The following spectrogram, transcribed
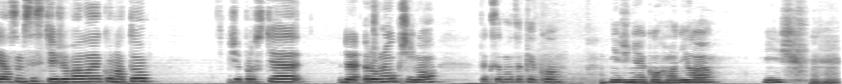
já jsem si stěžovala jako na to, že prostě jde rovnou přímo, tak jsem ho tak jako něžně jako hladila, víš. Mhm.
